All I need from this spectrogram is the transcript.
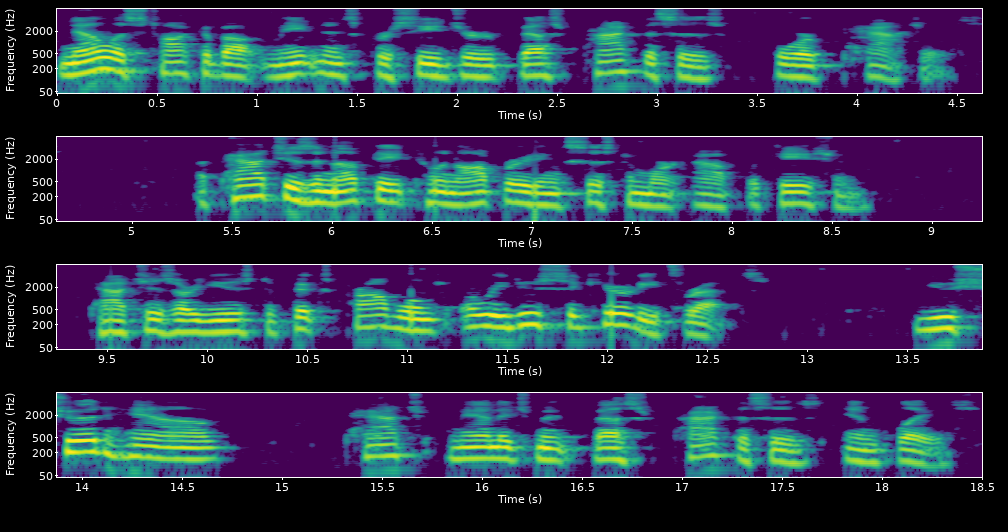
Now let's talk about maintenance procedure best practices for patches. A patch is an update to an operating system or application. Patches are used to fix problems or reduce security threats. You should have patch management best practices in place.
